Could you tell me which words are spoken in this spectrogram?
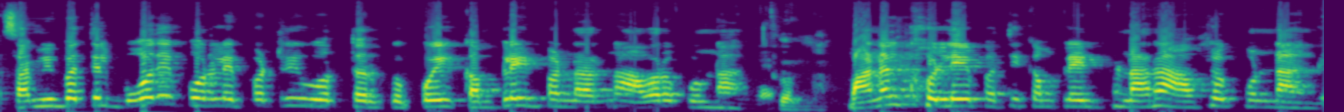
சமீபத்தில் போதைப் பொருளை பற்றி ஒருத்தருக்கு போய் கம்ப்ளைண்ட் பண்ணாருன்னா அவரை கொண்டாங்க. மணல் கொள்ளையை பத்தி கம்ப்ளைண்ட் பண்ணாரு அவரை கொண்டாங்க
